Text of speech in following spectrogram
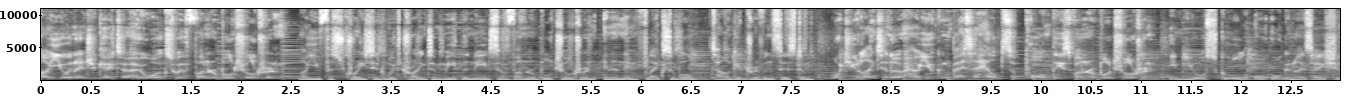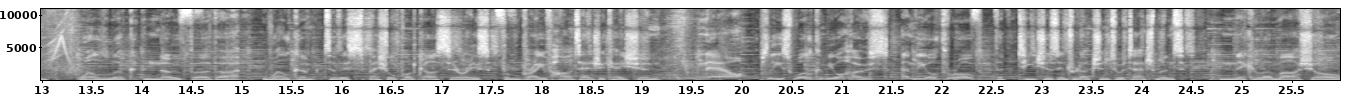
Are you an educator who works with vulnerable children? Are you frustrated with trying to meet the needs of vulnerable children in an inflexible, target driven system? Would you like to know how you can better help support these vulnerable children in your school or organization? Well, look no further. Welcome to this special podcast series from Braveheart Education. Now, please welcome your host and the author of The Teacher's Introduction to Attachment, Nicola Marshall.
